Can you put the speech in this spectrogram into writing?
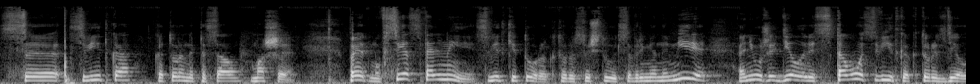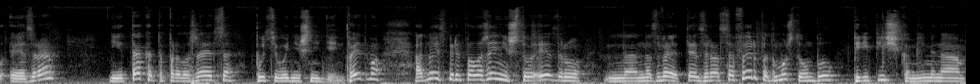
с свитка, который написал Маше. Поэтому все остальные свитки Торы, которые существуют в современном мире, они уже делались с того свитка, который сделал Эзра, и так это продолжается по сегодняшний день. Поэтому одно из предположений, что Эзру называют Эзра Сафер, потому что он был переписчиком именно,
